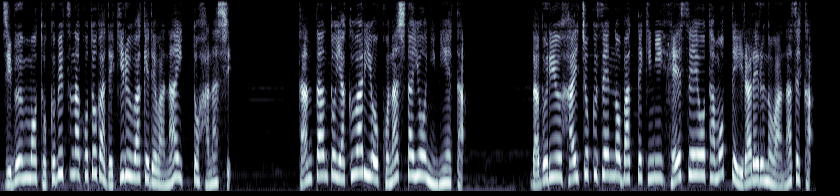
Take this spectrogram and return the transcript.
自分も特別なことができるわけではないと話し、淡々と役割をこなしたように見えた。W 敗直前の抜擢に平静を保っていられるのはなぜか。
